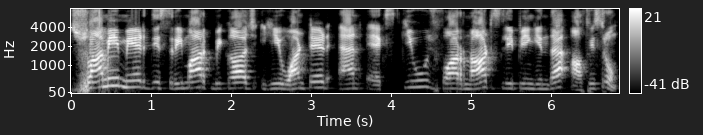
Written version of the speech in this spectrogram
Swami made this remark because he wanted an excuse for not sleeping in the office room.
